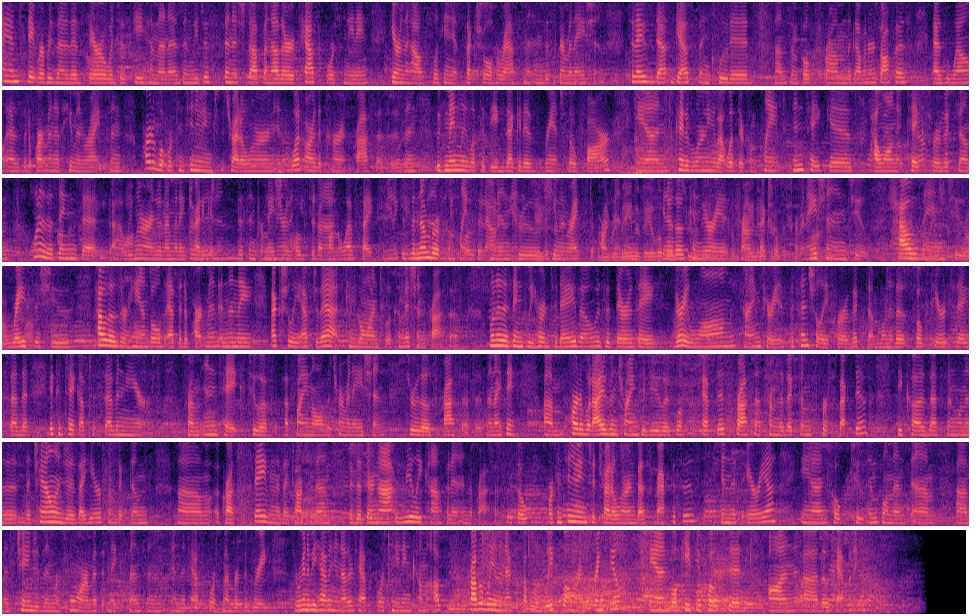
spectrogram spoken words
Hi, I'm State Representative Sara Wojcicki Jimenez, and we just finished up another task force meeting here in the House looking at sexual harassment and discrimination. Today's guests included um, some folks from the governor's office as well as the Department of Human Rights. And part of what we're continuing to try to learn is what are the current processes. And we've mainly looked at the executive branch so far and kind of learning about what their complaint intake is, how long it takes for victims. One of the things that uh, we learned, and I'm going to try to get this information posted up on the website, is the number of complaints that come in through the Human Rights Department. And, you know, those can vary from sexual discrimination to housing to race issues, how those are handled at the department, and then they actually, after that, can go on to a commission process. One of the things we heard today, though, is that there is a very long time period potentially for a victim. One of the folks here today said that it could take up to seven years from intake to a, a final determination through those processes. And I think um, part of what I've been trying to do is look at this process from the victim's perspective because that's been one of the, the challenges I hear from victims um, across the state and as I talk to them is that they're not really confident in the process. And so we're continuing to try to learn best practices in this area and hope to implement them um, as changes in reform if it makes sense and, and, the task force members agree. So we're going to be having another task force meeting come up probably in the next couple of weeks while we're in Springfield and we'll keep you posted on uh, those happenings.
